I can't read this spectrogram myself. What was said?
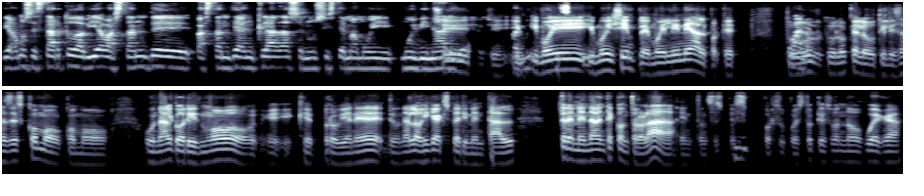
digamos, estar todavía bastante, bastante ancladas en un sistema muy, muy binario. Sí, sí. Y, muy, muy simple, muy lineal, porque tú, tú, lo que lo utilizas es como, como un algoritmo eh, que proviene de una lógica experimental tremendamente controlada. Entonces, pues, mm. por supuesto que eso no juega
